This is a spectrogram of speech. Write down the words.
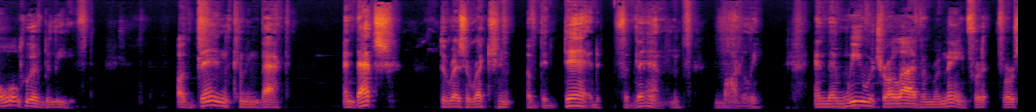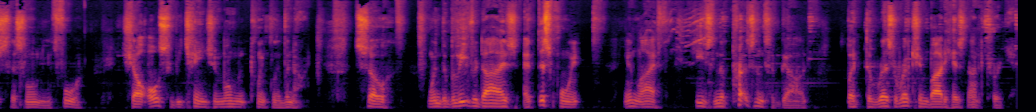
all who have believed are then coming back. And that's the resurrection of the dead for them bodily. And then we which are alive and remain, for First Thessalonians 4, shall also be changed in a moment, twinkling of an eye. So when the believer dies at this point in life, he's in the presence of God, but the resurrection body has not occurred yet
